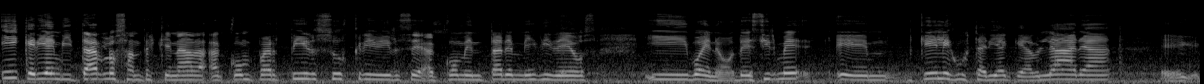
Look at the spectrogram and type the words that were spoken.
y quería invitarlos antes que nada a compartir, suscribirse, a comentar en mis videos y bueno, decirme em, qué les gustaría que hablara, eh,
